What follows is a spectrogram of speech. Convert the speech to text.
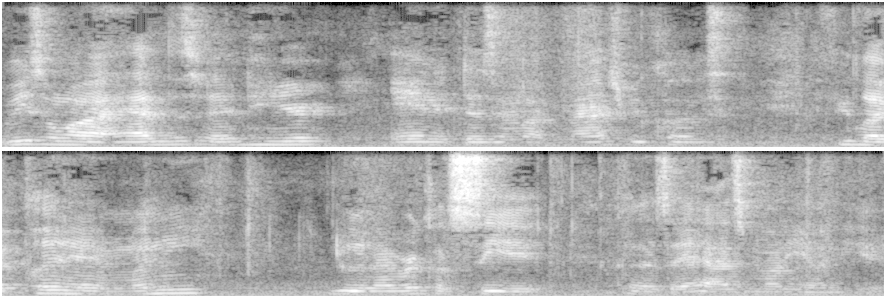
reason why I have this in here and it doesn't like match because if you like put in money, you never could see it because it has money on here.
